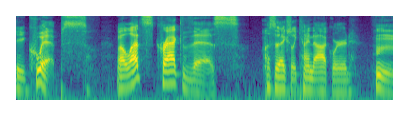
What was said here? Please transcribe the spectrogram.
Equips. Well, let's crack this. This is actually kind of awkward. Hmm.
